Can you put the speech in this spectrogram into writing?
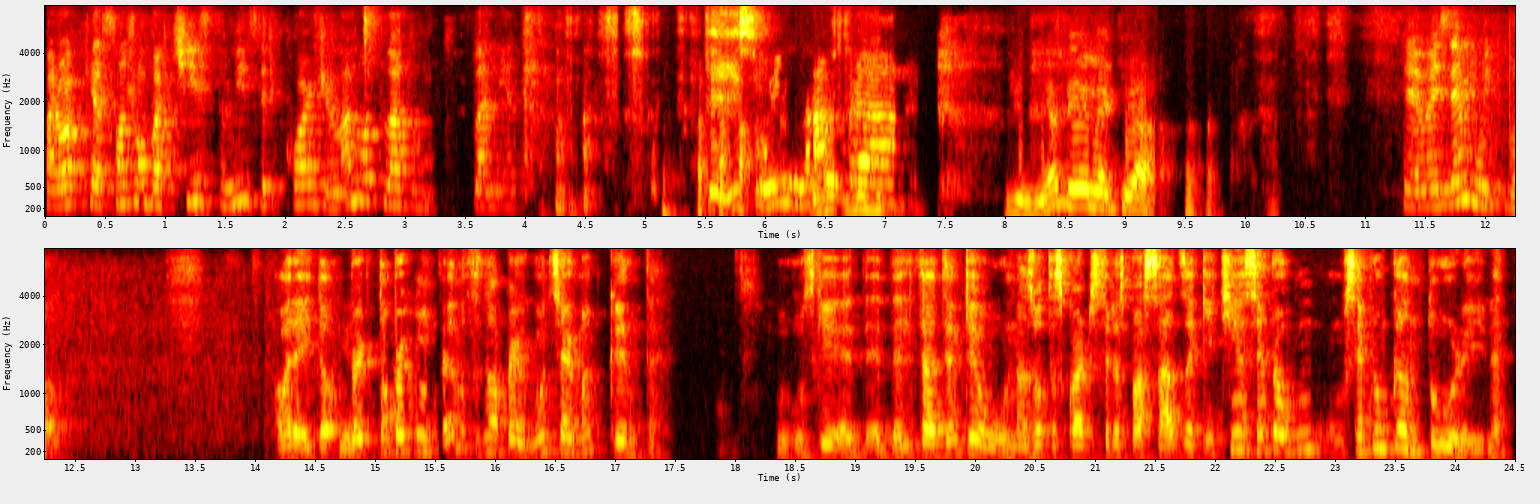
paróquia São João Batista, misericórdia, lá no outro lado do planeta. Que isso? Fui lá para. Vizinha dele aqui, ó. É, mas é muito bom. Olha aí, estão per, perguntando, fazendo uma pergunta se a irmã canta. Os que ele está dizendo que nas outras quartas-feiras passadas aqui tinha sempre algum sempre um cantor aí, né?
